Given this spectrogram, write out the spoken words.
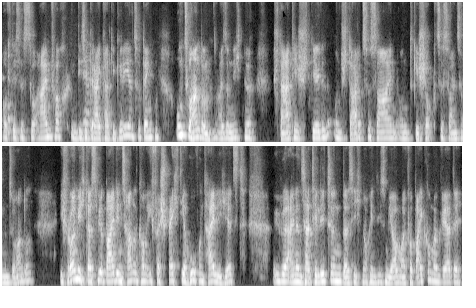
oft ist es so einfach, in diese ja. drei Kategorien zu denken und zu handeln. Also nicht nur statisch, still und starr zu sein und geschockt zu sein, sondern zu handeln. Ich freue mich, dass wir beide ins Handeln kommen. Ich verspreche dir hoch und heilig jetzt über einen Satelliten, dass ich noch in diesem Jahr mal vorbeikommen werde,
